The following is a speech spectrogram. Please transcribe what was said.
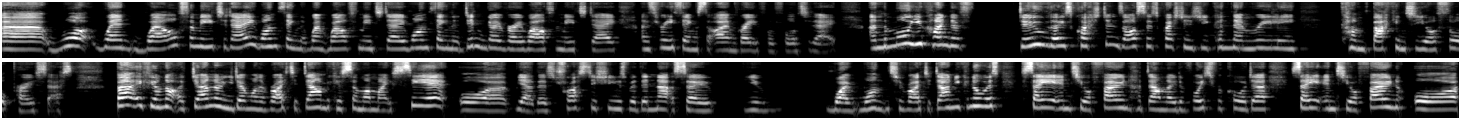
uh, what went well for me today, one thing that went well for me today, one thing that didn't go very well for me today, and three things that I am grateful for today. And the more you kind of do those questions, ask those questions, you can then really come back into your thought process. But if you're not a journaler and you don't want to write it down because someone might see it, or yeah, there's trust issues within that. So you won't want to write it down, you can always say it into your phone, download a voice recorder, say it into your phone, or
